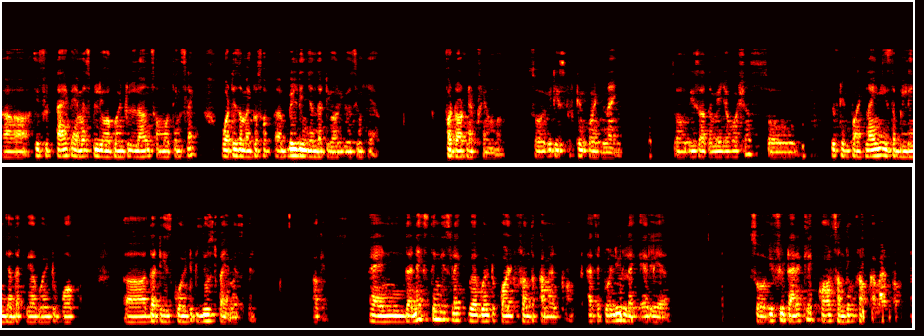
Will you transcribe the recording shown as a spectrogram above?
uh, if you type ms build you are going to learn some more things like what is the microsoft uh, build engine that you are using here for .NET framework. So it is 15.9 so these are the major versions. So 15.9 is the build engine that we are going to work uh, that is going to be used by ms build okay. And the next thing is like we are going to call it from the command prompt. As i told you like earlier so if you directly call something from command prompt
